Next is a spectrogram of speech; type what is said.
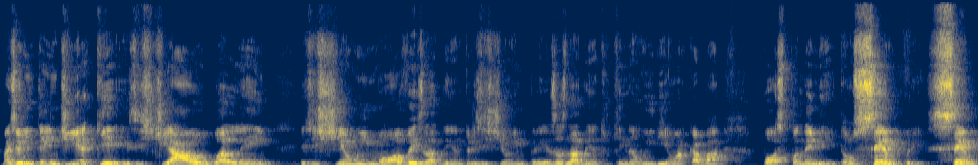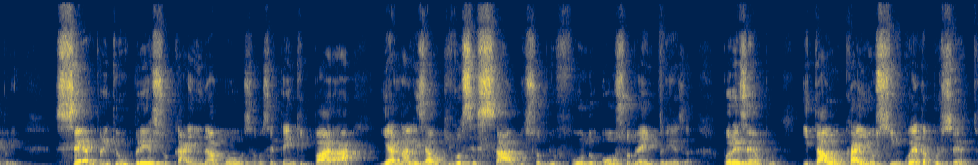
Mas eu entendia que existia algo além, existiam imóveis lá dentro, existiam empresas lá dentro que não iriam acabar pós-pandemia. Então sempre, sempre Sempre que um preço cair na bolsa, você tem que parar e analisar o que você sabe sobre o fundo ou sobre a empresa. Por exemplo, Itaú caiu 50%.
